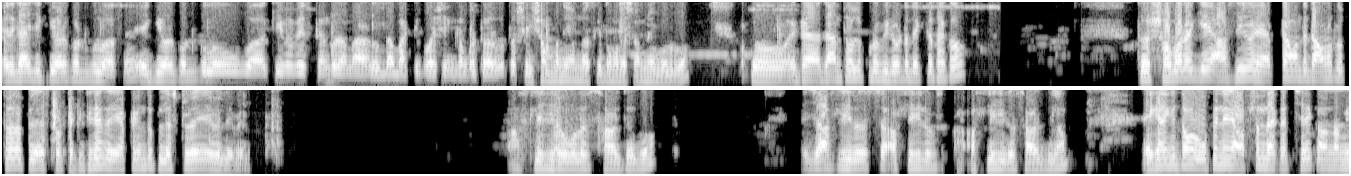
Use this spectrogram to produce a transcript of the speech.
এর গায়ে যে কিউআর কোডগুলো আছে, এই কিউআর কোডগুলো, বা কীভাবে স্ক্যান করে আমরা আলাদা বাড়তি পয়সা ইনকাম করতে পারব? তো সেই সম্বন্ধে আমরা আজকে তোমাদের সামনে বলব। তো এটা জানতে হলে পুরো ভিডিওটা দেখতে থাকো। তো সবার আগে আসিও অ্যাপটা আমাদের ডাউনলোড করতে হবে প্লে স্টোর থেকে, ঠিক আছে? এই অ্যাপটা কিন্তু প্লে স্টোরে অ্যাভেলেবেল আসলি হিরো বলে সার্চ দেবো। এই যে আসলি হিরো এসছে আসলি হিরো আসলি হিরো সার্চ দিলাম। এখানে কিন্তু আমার ওপেন এর অপশন দেখাচ্ছে, কারণ আমি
